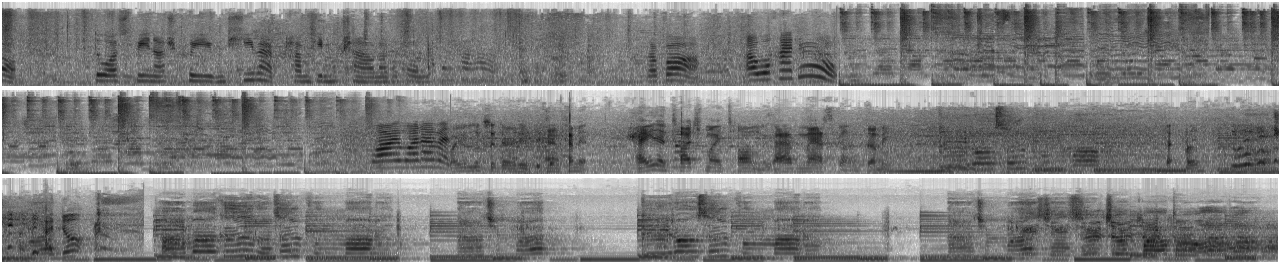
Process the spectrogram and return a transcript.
ตัวสปีนัชครีมที่แบบทำกินทุกเช้านะทุกคนขอบคุณค่ะแล้วก็อะโวคาโด Why what happened Why you look so dirty? Come, come here. I didn't touch my tongue. I have mask on, dummy. I don't. 아마 그런 슬픔만은 나지만 그런 슬픔만은 나지만 이제 슬쩍 봐도 알아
